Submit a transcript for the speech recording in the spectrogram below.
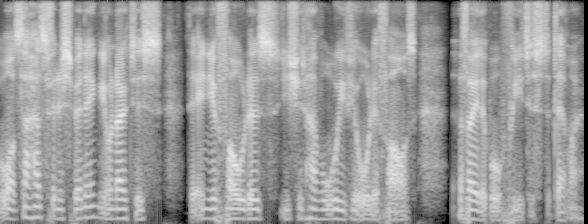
But once that has finished spinning, you'll notice that in your folders, you should have all of your audio files available for you just to demo.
